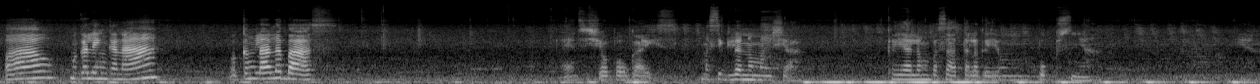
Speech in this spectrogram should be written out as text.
Siyapaw, magaling ka na? Huwag kang lalabas. Ayan si Siyapaw guys. Masigla naman siya. Kaya lang basa talaga yung poops niya. Ayan.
